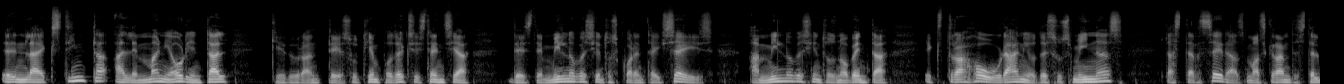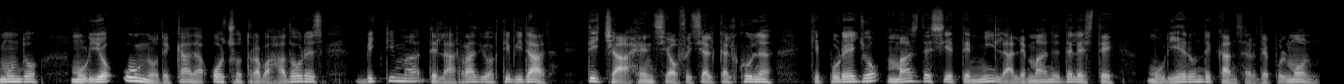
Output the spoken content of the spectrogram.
en la extinta Alemania Oriental, que durante su tiempo de existencia, desde 1946 a 1990, extrajo uranio de sus minas, las terceras más grandes del mundo, murió uno de cada ocho trabajadores víctima de la radioactividad. Dicha agencia oficial calcula que por ello más de 7.000 alemanes del Este murieron de cáncer de pulmón.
